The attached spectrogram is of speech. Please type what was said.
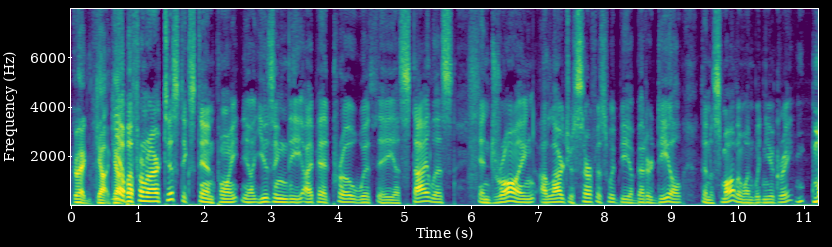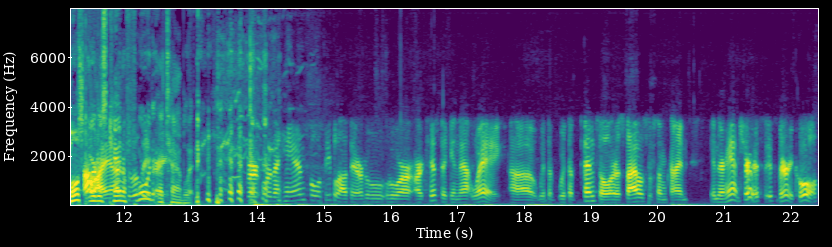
go ahead, Cal. Cal. Yeah, but from an artistic standpoint, you know, using the iPad Pro with a, a stylus and drawing a larger surface would be a better deal than a smaller one. Wouldn't you agree? Most Oh, artists I can't afford agree. a tablet. for, for the handful of people out there who, who are artistic in that way, uh, with a with a pencil or a stylus of some kind in their hand, sure, it's it's very cool.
